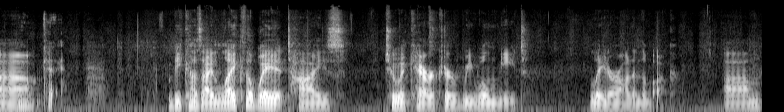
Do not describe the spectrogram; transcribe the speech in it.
Okay. because I like the way it ties to a character we will meet later on in the book. Um,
